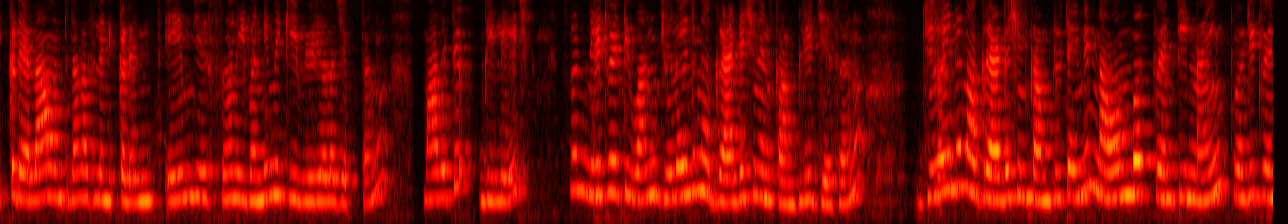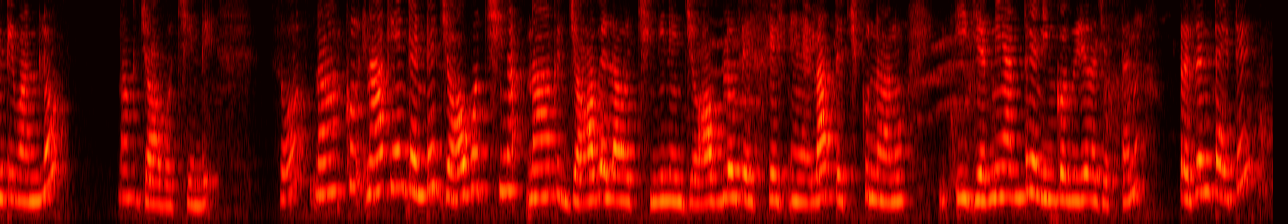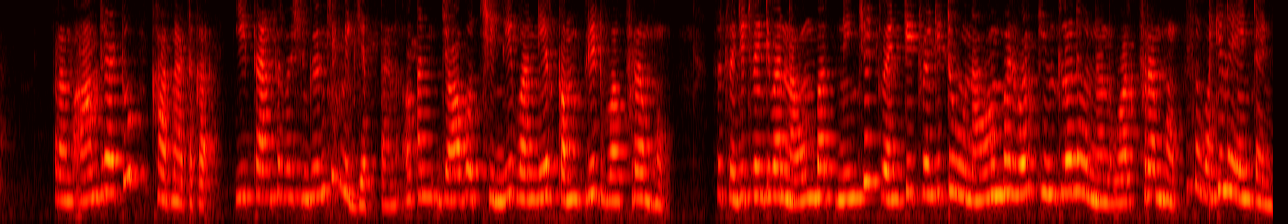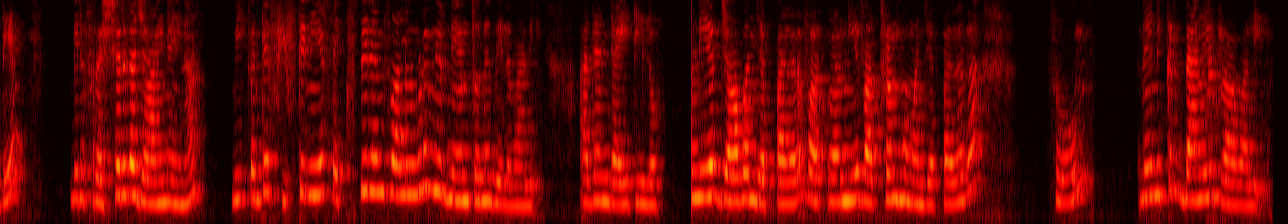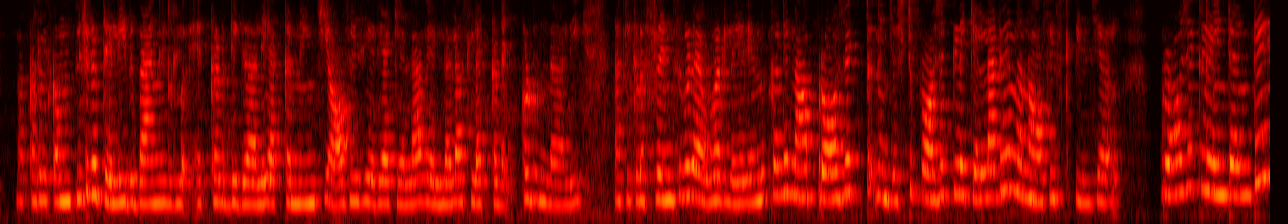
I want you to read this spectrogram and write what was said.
ఇక్కడ ఎలా ఉంటున్నాను అసలు నేను ఇక్కడ ఎంత- ఏం చేస్తున్నాను ఇవన్నీ మీకు ఈ వీడియోలో చెప్తాను. మాదైతే విలేజ్. సో నేను ట్వంటీ వన్ జూలైలో నా గ్రాడ్యుయేషన్ నేను కంప్లీట్ చేశాను. జూలైలో నా గ్రాడ్యుయేషన్ కంప్లీట్ అయింది. November twenty nine twenty twenty వన్లో నాకు జాబ్ వచ్చింది. సో నాకు నాకేంటంటే జాబ్ వచ్చిన నాకు జాబ్ ఎలా వచ్చింది నేను జాబ్లో ఫేస్ చేసి నేను ఎలా తెచ్చుకున్నాను ఈ జర్నీ అంతా నేను ఇంకో వీడియోలో చెప్తాను. ప్రజెంట్ అయితే ఫ్రమ్ ఆంధ్ర టు కర్ణాటక ఈ ట్రాన్స్ఫర్మేషన్ గురించి మీకు చెప్తాను. ఒక జాబ్ వచ్చింది one year complete work from home so twenty twenty one November నుంచి ట్వంటీ ట్వంటీ టూ నవంబర్ వరకు ఇంట్లోనే ఉన్నాను వర్క్ ఫ్రమ్ హోమ్ సో వాటిలో ఏంటంటే మీరు ఫ్రెషర్గా జాయిన్ అయినా మీకంటే ఫిఫ్టీన్ ఇయర్స్ ఎక్స్పీరియన్స్ వాళ్ళని కూడా మీరు నేమ్తోనే పిలవాలి. అదండి ఐటీలో వన్ ఇయర్ జాబ్ అని చెప్పారు కదా one year work from home అని చెప్పారు కదా. సో నేను ఇక్కడ బెంగళూరు రావాలి. నాకు అసలు కంప్లీట్గా తెలియదు బెంగళూరులో ఎక్కడ దిగాలి అక్కడ నుంచి ఆఫీస్ ఏరియాకి ఎలా వెళ్ళాలి అసలు ఎక్కడ ఎక్కడ ఉండాలి. నాకు ఇక్కడ ఫ్రెండ్స్ కూడా ఎవరు లేరు. ఎందుకంటే నా ప్రాజెక్ట్ నేను జస్ట్ ప్రాజెక్ట్లోకి వెళ్ళాకనే నన్ను ఆఫీస్కి పిలిచారు. ప్రాజెక్ట్లో ఏంటంటే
